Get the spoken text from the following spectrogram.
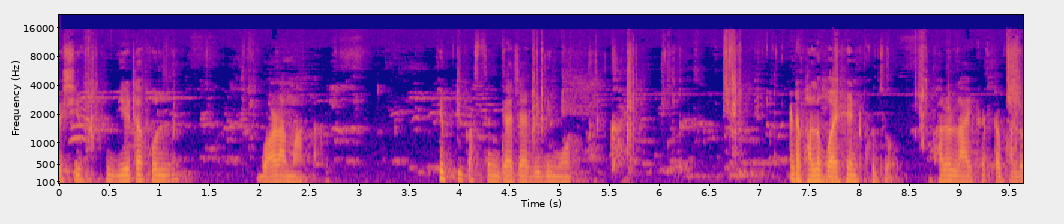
বেশি বিয়েটা করলে বড়া মাতা ফিফটি পার্সেন্ট গাঁজা বিড়ি মদ খায়। একটা ভালো বয়ফ্রেন্ড খোঁজো, ভালো লাইফ একটা ভালো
